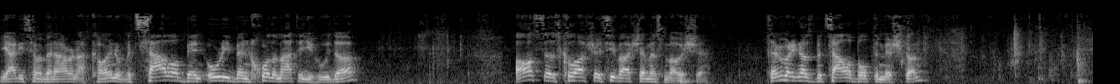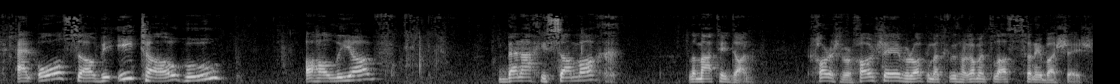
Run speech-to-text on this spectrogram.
Yadi Sama Ben Aaron HaKohen Vitzalo Ben Uri Ben Chur Lamata Yehuda. Also, as Kol Asher Tziva Hashem as Moshe. So everybody knows Betzalel built the Mishkan. And also V'ito who Ahaliyav Ben Achisamach Lamate bashesh.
